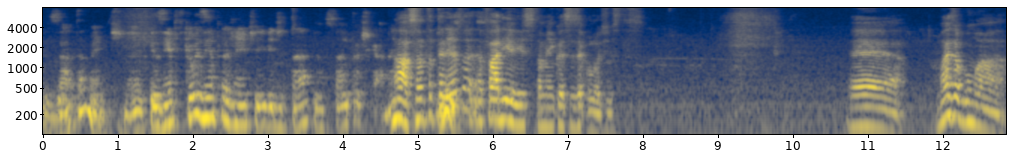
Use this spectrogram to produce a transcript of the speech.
Exatamente. Né? Fica, exemplo, fica o exemplo pra gente aí meditar, pensar e praticar. Né? Ah, Santa Teresa faria isso também com esses ecologistas. É, mais alguma.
